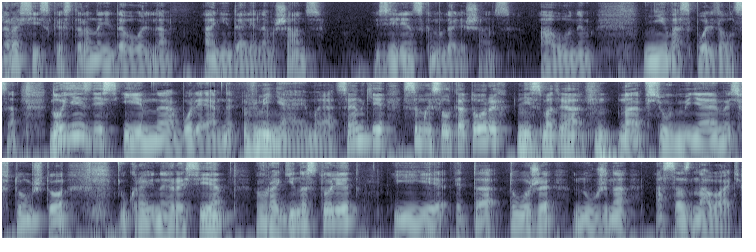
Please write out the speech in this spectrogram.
российская сторона недовольна. Они дали нам шанс, Зеленскому дали шанс. а он им не воспользовался. Но есть здесь и более вменяемые оценки, смысл которых, несмотря на всю вменяемость в том, что Украина и Россия враги на сто лет, и это тоже нужно осознавать.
